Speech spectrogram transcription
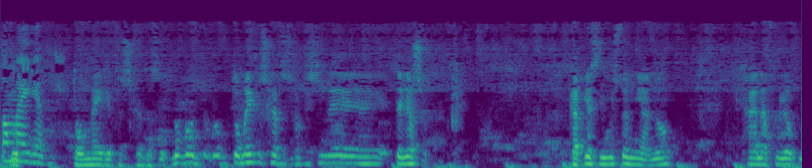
Το μέγεθος. το μέγεθος της καταστροφής. Το, το, το μέγεθος της καταστροφής είναι τελειώσαμε. Κάποια στιγμή στον Ιαννό είχα ένα φίλο που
